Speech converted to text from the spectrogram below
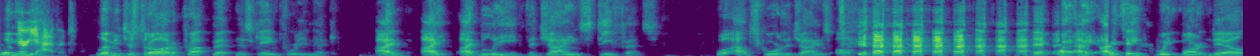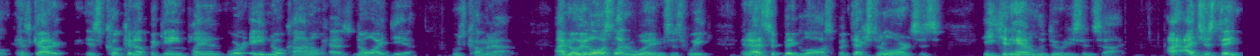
let there me, you have it. Let me just throw out a prop bet in this game for you, Nick. I I I believe the Giants defense will outscore the Giants offense. I, I, I think Wink Martindale has got a is cooking up a game plan where Aidan O'Connell has no idea who's coming out. I know they lost Leonard Williams this week, and that's a big loss, but Dexter Lawrence is he can handle the duties inside. I, I just think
